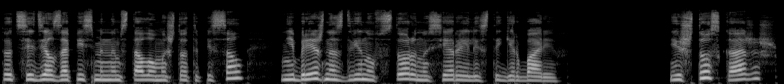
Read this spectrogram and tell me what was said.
Тот сидел за письменным столом и что-то писал, небрежно сдвинув в сторону серые листы гербариев. «И что скажешь?»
